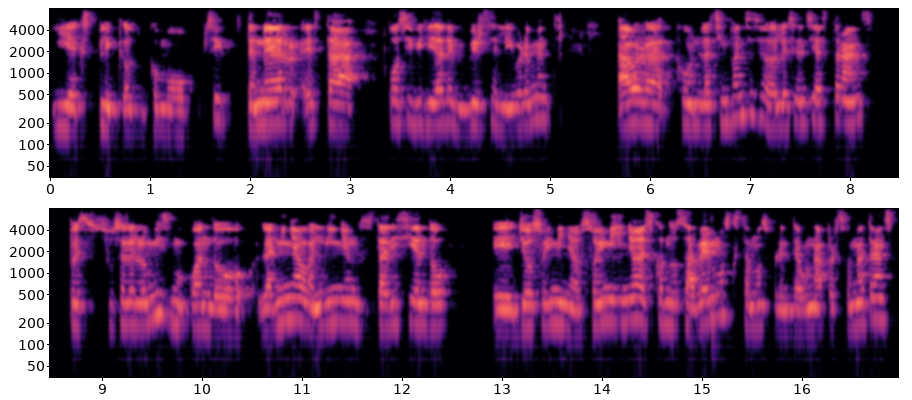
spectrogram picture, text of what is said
y explico, como, sí, tener esta posibilidad de vivirse libremente. Ahora, con las infancias y adolescencias trans, pues sucede lo mismo. Cuando la niña o el niño nos está diciendo eh, yo soy niño soy niño, es cuando sabemos que estamos frente a una persona trans.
